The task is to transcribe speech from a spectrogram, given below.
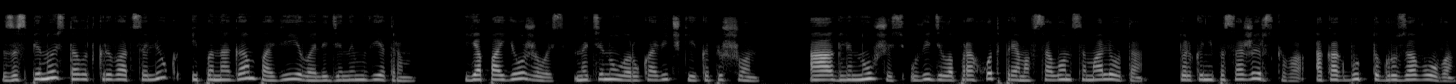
За спиной стал открываться люк, и по ногам повеяло ледяным ветром. Я поежилась, натянула рукавички и капюшон. А оглянувшись, увидела проход прямо в салон самолета, только не пассажирского, а как будто грузового.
